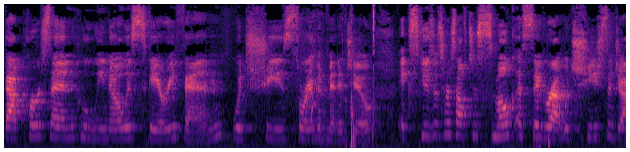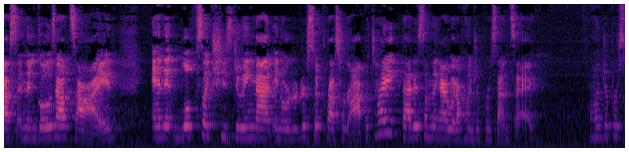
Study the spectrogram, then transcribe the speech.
That person who we know is scary thin, which she's sort of admitted to, excuses herself to smoke a cigarette, which she suggests, and then goes outside. And it looks like she's doing that in order to suppress her appetite. That is something I would 100% say. 100%.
